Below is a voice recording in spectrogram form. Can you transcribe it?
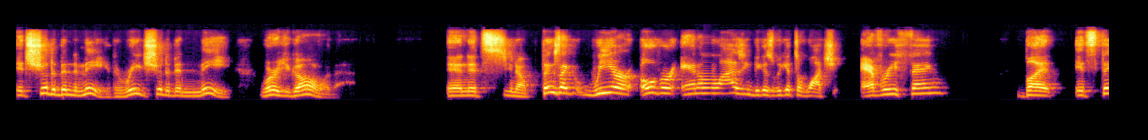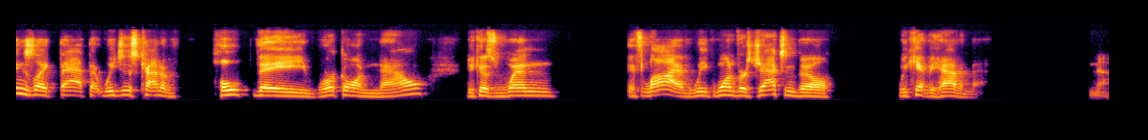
It should have been to me. The read should have been me where are you going with that? And it's, you know, things like we are over analyzing because we get to watch everything, but it's things like that that we just kind of hope they work on now because when it's live week one versus Jacksonville, we can't be having that. No.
